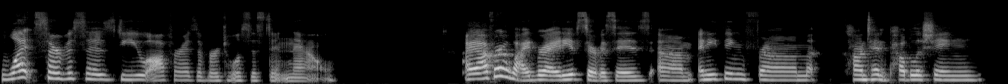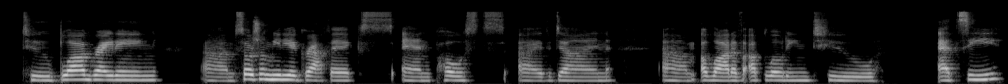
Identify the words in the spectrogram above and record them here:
what services do you offer as a virtual assistant now? I offer a wide variety of services, um, anything from content publishing to blog writing um, social media graphics and posts. I've done um, a lot of uploading to Etsy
